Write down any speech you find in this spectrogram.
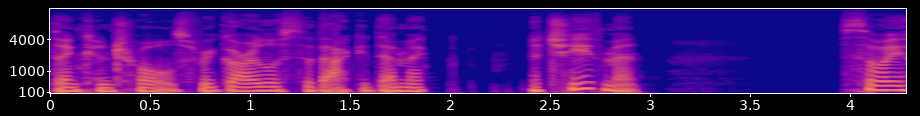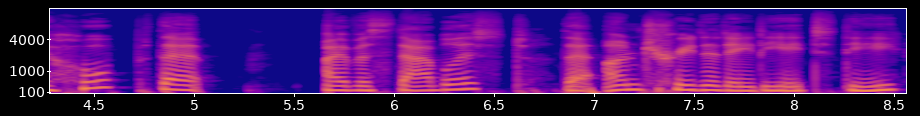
than controls, regardless of academic achievement. So I hope that I've established that untreated ADHD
